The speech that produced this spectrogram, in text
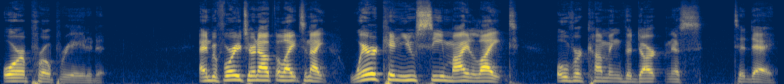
or appropriated it. And before you turn out the light tonight, where can you see my light overcoming the darkness today?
